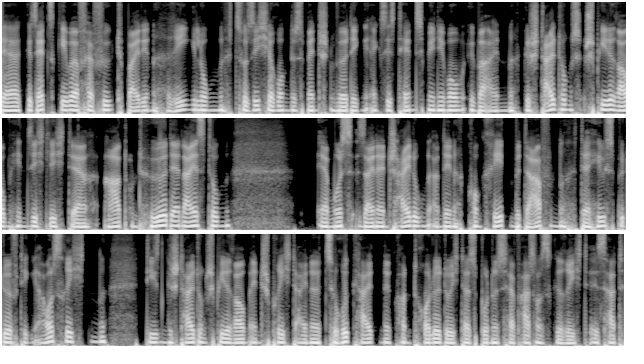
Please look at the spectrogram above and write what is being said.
der Gesetzgeber verfügt bei den Regelungen zur Sicherung des menschenwürdigen Existenzminimums über einen Gestaltungsspielraum hinsichtlich der Art und Höhe der Leistung. er muss seine Entscheidungen an den konkreten Bedarfen der Hilfsbedürftigen ausrichten. Diesen Gestaltungsspielraum entspricht eine zurückhaltende Kontrolle durch das Bundesverfassungsgericht. Es hat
